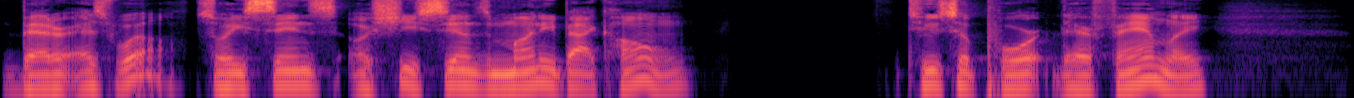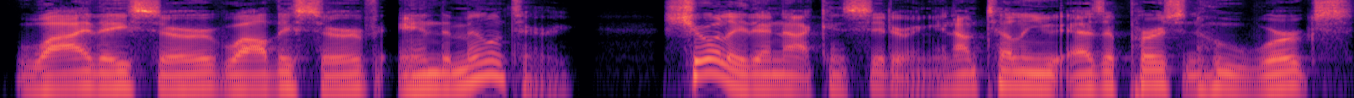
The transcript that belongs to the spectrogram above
better as well. So he sends or she sends money back home to support their family while they serve while they serve in the military. Surely they're not considering. And I'm telling you as a person who works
